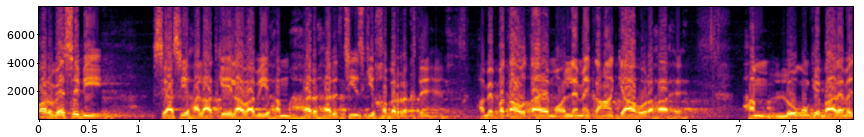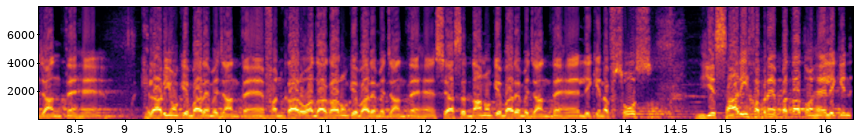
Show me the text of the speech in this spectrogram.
और वैसे भी सियासी हालात के अलावा भी हम हर हर चीज़ की खबर रखते हैं। हमें पता होता है मोहल्ले में कहाँ क्या हो रहा है। हम लोगों के बारे में जानते हैं, खिलाड़ियों के बारे में जानते हैं, फ़नकारों, अदाकारों के बारे में जानते हैं, सियासतदानों के बारे में जानते हैं, लेकिन अफसोस, ये सारी खबरें पता तो हैं, लेकिन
